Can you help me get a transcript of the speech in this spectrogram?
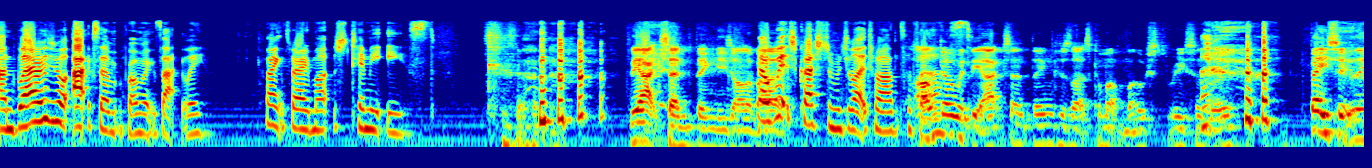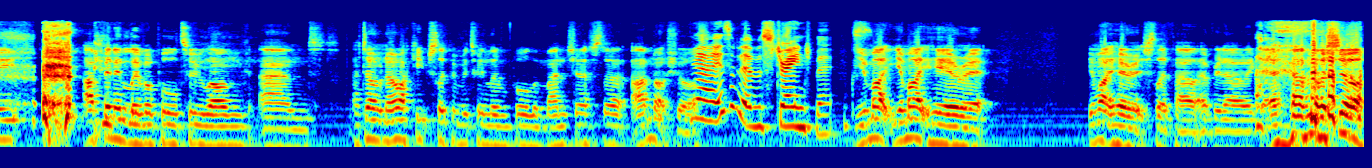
and where is your accent from exactly? Thanks very much, Timmy East. the accent thing he's on Now, about. which question would you like to answer first? I'll go with the accent thing because that's come up most recently. Basically, I've been in Liverpool too long, and I don't know. I keep slipping between Liverpool and Manchester. I'm not sure. Yeah, it's a bit of a strange mix. You might you might hear it. You might hear it slip out every now and again. I'm not sure,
